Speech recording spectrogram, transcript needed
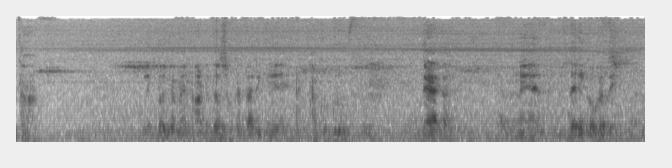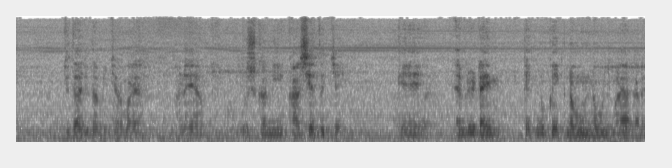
કરીએ લગભગ અમે આઠ દસ વખત તારીખે આખું ગ્રુપ ગયા હતા. અને દરેક વખતે જુદા જુદા પિક્ચર મળ્યા. અને પુષ્કરની ખાસિયત જ છે કે એવરી ટાઈમ કંઈકનું કંઈક નવું નવું જ મળ્યા કરે.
